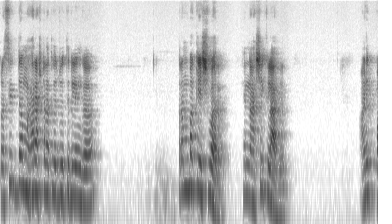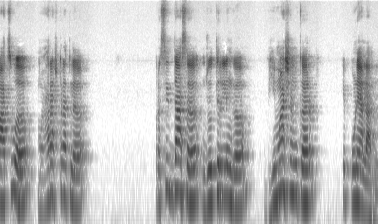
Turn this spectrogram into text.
प्रसिद्ध महाराष्ट्रातलं ज्योतिर्लिंग त्र्यंबकेश्वर हे नाशिकला आहे. आणि पाचवं महाराष्ट्रातलं प्रसिद्ध असं ज्योतिर्लिंग भीमाशंकर हे पुण्याला आहे.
